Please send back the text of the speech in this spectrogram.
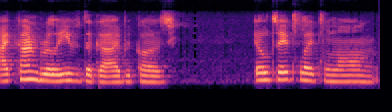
I can't relieve the guy because it'll take like long.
